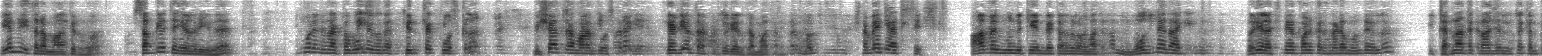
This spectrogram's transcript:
ಏನ್ರಿ ಈ ತರ ಮಾತಿರುವ ಸಭ್ಯತೆ ಎಲ್ರಿ ಇದೆ ಇವ್ರನ್ನ ತಗೊಂಡು ಇವಾಗ ಕಿರ್ಚಕ್ಕೋಸ್ಕರ ವಿಷಾಂತರ ಮಾಡೋದಕ್ಕೋಸ್ಕರ ಷಡ್ಯಂತ್ರ ಕೊಡ್ತೀವಿ ಅಂತ ಮಾತಾಡ್ತಾರೆ. ಕ್ಷಮೆ ಯಾಚಿಸಿ. ಆಮೇಲೆ ಮುಂದಕ್ಕೆ ಏನ್ ಬೇಕಾದ್ರೂ ಮಾತ್ರ ಮೊದಲನೇದಾಗಿ ಬರೀ ಲಕ್ಷ್ಮೀ ಹೆಬ್ಬಾಳ್ಕರ್ ಮೇಡಮ್ ಮುಂದೆ ಇಲ್ಲ ಈ ಕರ್ನಾಟಕ ರಾಜ್ಯದಲ್ಲಿ ಇರ್ತಕ್ಕಂಥ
